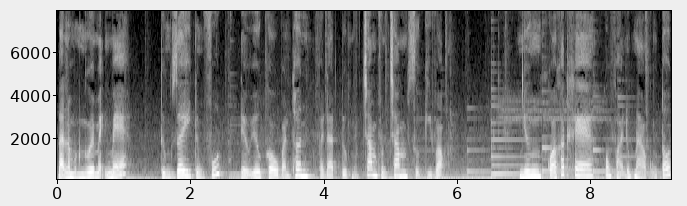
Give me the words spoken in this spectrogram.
Bạn là một người mạnh mẽ, từng giây, từng phút đều yêu cầu bản thân phải đạt được 100% sự kỳ vọng. Nhưng quá khắt khe không phải lúc nào cũng tốt.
